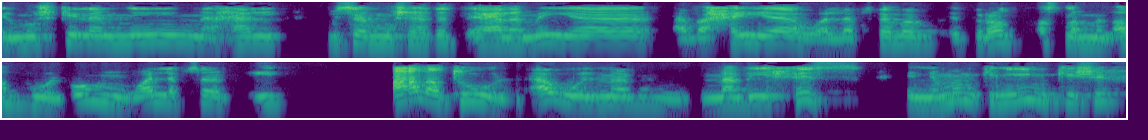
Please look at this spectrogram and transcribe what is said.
المشكلة منين هل بسبب مشاهدات إعلامية أباحية ولا بسبب إدراك أصلا من الأب والأم ولا بسبب إيه؟ على طول أول ما ما بيحس إن ممكن ينكشف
